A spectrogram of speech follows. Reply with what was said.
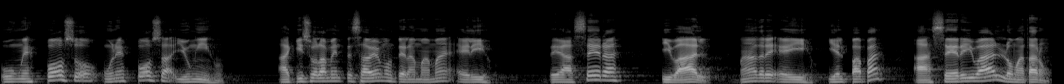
Un esposo, una esposa y un hijo. Aquí solamente sabemos de la mamá, el hijo. De Acera y Baal, madre e hijo. Y el papá, a Ser y Baal lo mataron.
